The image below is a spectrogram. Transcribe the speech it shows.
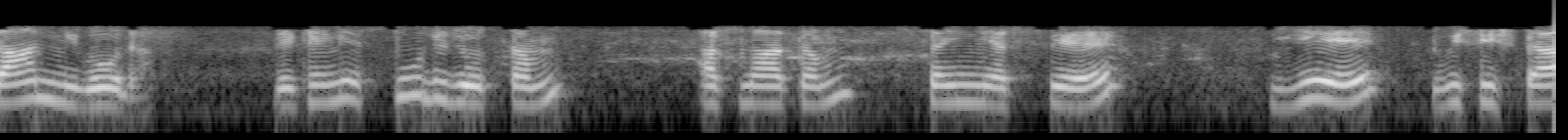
तान निबोध देखेंगे द्विजोत्तम अस्माकम सैन्य ये विशिष्टा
